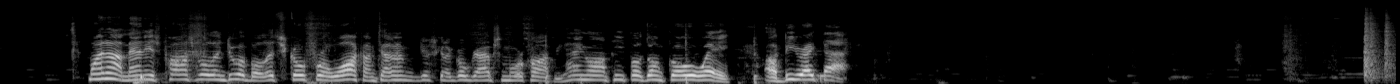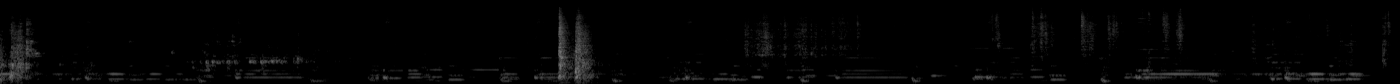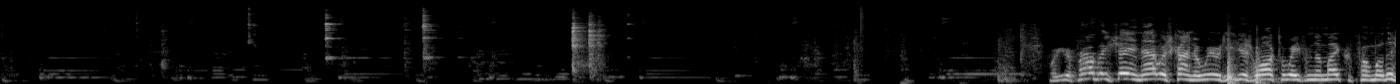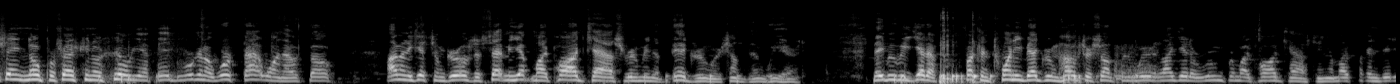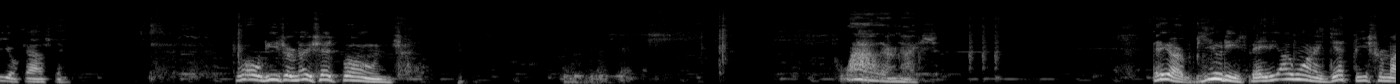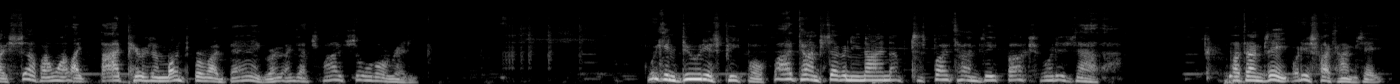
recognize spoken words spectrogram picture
Why not, man? It's possible and doable. Let's go for a walk. I'm, telling, I'm just going to go grab some more coffee. Hang on, people. Don't go away. I'll be right back. Well, you're probably saying that was kind of weird. He just walked away from the microphone. Well, this ain't no professional show yet, baby. We're going to work that one out, though. I'm going to get some girls to set me up my podcast room in a bedroom or something weird. Maybe we get a fucking 20 bedroom house or something weird, and I get a room for my podcasting and my fucking video casting. Whoa, these are nice headphones. Wow, they're nice. They are beauties, baby. I want to get these for myself. I want like five pairs a month for my bag, right? I got five sold already. We can do this, people. Five times 79, up to five times eight bucks. What is that? Five times eight. What is five times eight?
